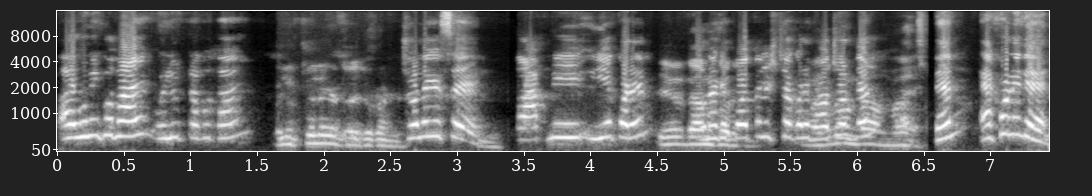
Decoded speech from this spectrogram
আপনি উনি কোথায় ওই লোকটা কোথায় চলে আপনি ইয়ে করেন ওনাকে পঁয়তাল্লিশ টাকা করে দেন এখনই দেন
